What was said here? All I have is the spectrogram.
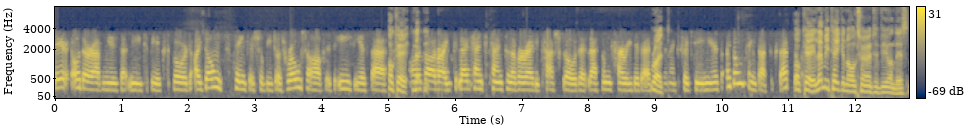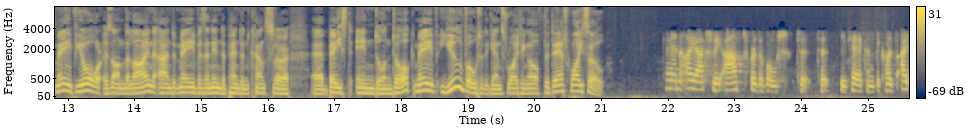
There are other avenues that need to be explored. I don't think it should be just wrote off as easy as that. Okay. Oh, it's all right. Let County Council have already cash flowed it. Let them carry the debt right. for the next 15 years. I don't think that's acceptable. Okay, let me take an alternative view on this. Maeve Yore is on the line, and Maeve is an independent councillor uh, based in Dundalk. Maeve, you voted against writing off the debt. Why so? Ken, I actually asked for the vote to, to be taken because I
